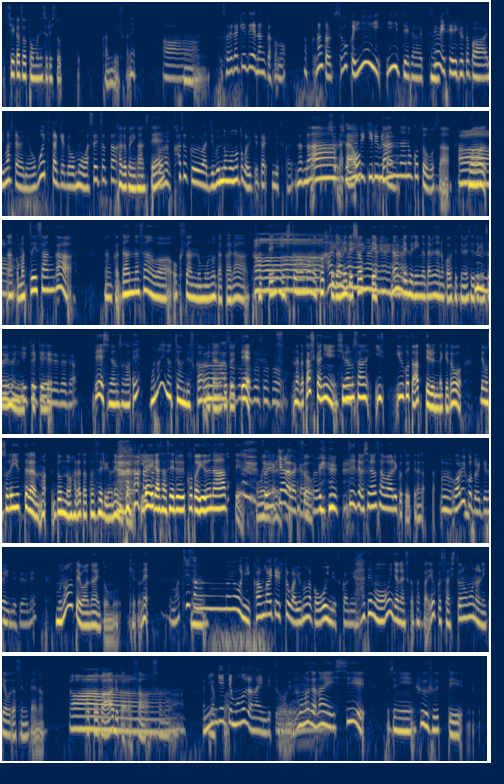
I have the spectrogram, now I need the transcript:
生活を共にする人って感じですかね、うあん、ーそれだけでなんかそのなんかすごくいいいいっていうかなんか強いセリフとかありましたよね、覚えてたけどもう忘れちゃった。家族に関して？そうなんか家族は自分のものとか言ってたんですかね。なな所あ所有できるみたいな。旦那のことをさもなんか松井さんがなんか旦那さんは奥さんのものだから勝手に人のものを取っちゃダメでしょってなんで不倫がダメなのかを説明するときにそういうふうに言っててで信濃さんが「え物になっちゃうんですか?」みたいなこと言ってそうそうそうそうそうなんか確かに信濃さんい言うこと合ってるんだけどでもそれ言ったら、ま、どんどん腹立たせるよねみたいな。イライラさせること言うなって思いながらそういうキャラだからそそうういう、ででも信濃さんは悪いこと言ってなかった。うん、悪いこと言ってないんですよね。ものではないと思うけどね。松井さんのように考えてる人が世の中多いんですかね、いやでも多いんじゃないですか。なんかよくさ人のものに手を出すみたいなあーあるからさそのまあ人間ってものじゃないんですよ。ねものじゃないし別に夫婦って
